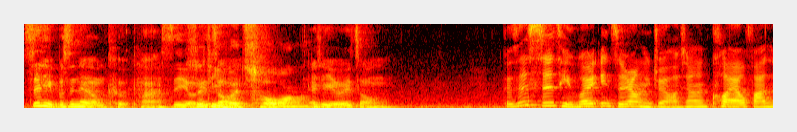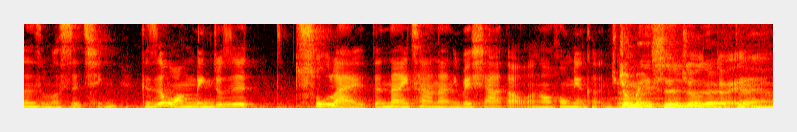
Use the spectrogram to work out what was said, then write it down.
尸体不是那种可怕，是有尸体会臭啊，而且有一种。可是尸体会一直让你觉得好像快要发生什么事情。可是亡灵就是出来的那一刹那，你被吓到了，然后后面可能就就没事了，对不对？对啊，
